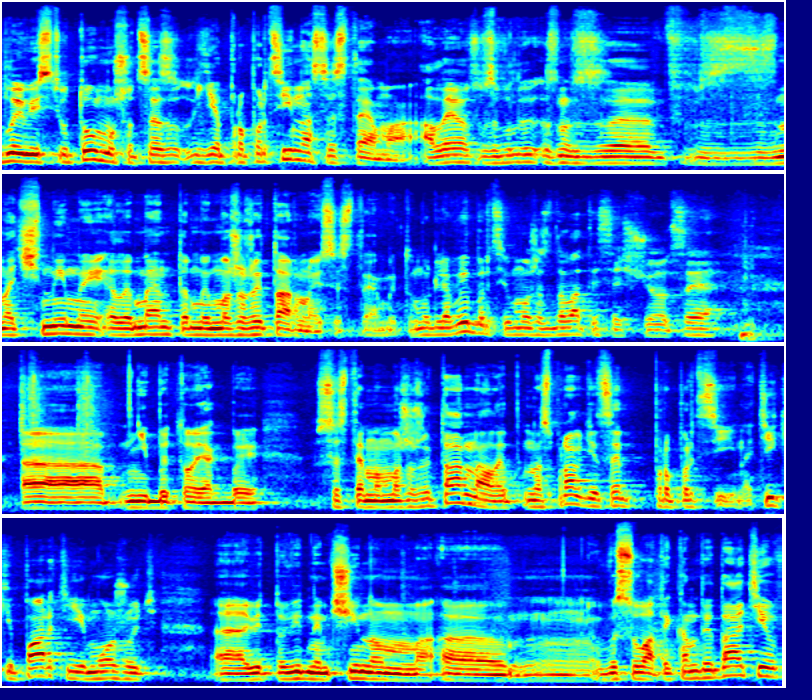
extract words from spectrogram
Особливість у тому, що це є пропорційна система, але з, з, з, значними елементами мажоритарної системи. Тому для виборців може здаватися, що це нібито якби система мажоритарна, але насправді це пропорційна. Тільки партії можуть е, відповідним чином е, висувати кандидатів,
